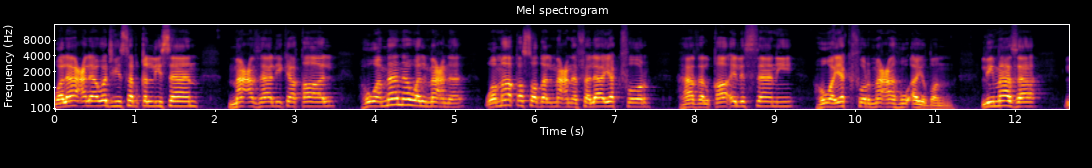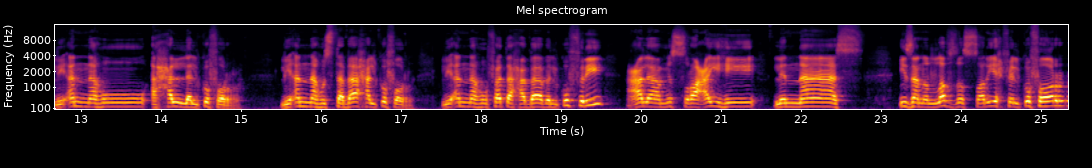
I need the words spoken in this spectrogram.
ولا على وجه سبق اللسان مع ذلك قال هو ما نوى المعنى وما قصد المعنى فلا يكفر. هذا القائل الثاني هو يكفر معه أيضا. لماذا؟ لأنه أحل الكفر لأنه استباح الكفر لأنه فتح باب الكفر على مصرعيه للناس. اذا اللفظ الصريح في الكفر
